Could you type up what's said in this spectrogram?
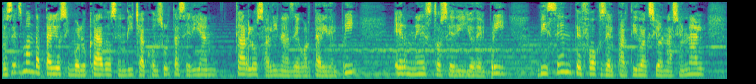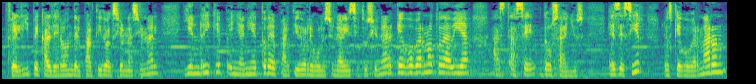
Los exmandatarios involucrados en dicha consulta serían Carlos Salinas de Gortari del PRI, Ernesto Cedillo del PRI, Vicente Fox del Partido Acción Nacional, Felipe Calderón del Partido Acción Nacional y Enrique Peña Nieto del Partido Revolucionario Institucional que gobernó todavía hasta hace dos años, es decir, los que gobernaron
